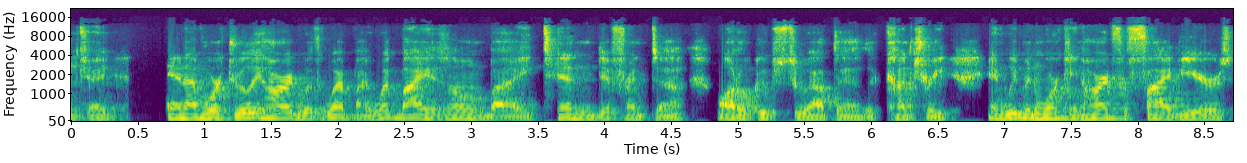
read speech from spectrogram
Okay. Mm-hmm. And I've worked really hard with WebBuy. WebBuy is owned by 10 different uh, auto groups throughout the, the country. And we've been working hard for five years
